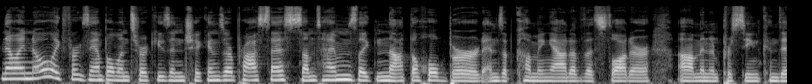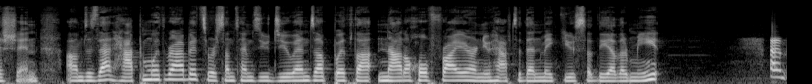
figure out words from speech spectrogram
Now I know, like for example, when turkeys and chickens are processed, sometimes like not the whole bird ends up coming out of the slaughter um, in a pristine condition. Um, does that happen with rabbits, or sometimes you do end up with uh, not a whole fryer and you have to then make use of the other meat? Um,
